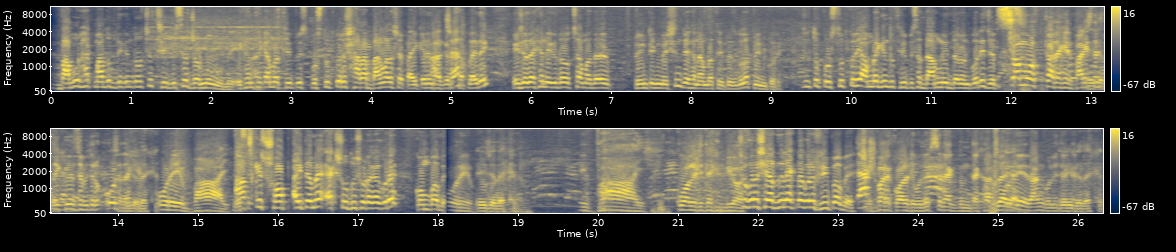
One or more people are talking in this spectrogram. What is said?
বাবুরহাট মাধবদী কিন্তু হচ্ছে থ্রি পিসের জন্মভূমি। এখান থেকে আমরা থ্রি পিস প্রস্তুত করে সারা বাংলাদেশে পাইকারি মার্কেট। সাপ্লাই দেই। এই যে দেখেন এগুলো হচ্ছে আমাদের প্রিন্টিং মেশিন যেখানে আমরা থ্রি পিসগুলো প্রিন্ট করি। যেহেতু প্রস্তুত করি আমরা কিন্তু থ্রি পিসের দাম নির্ধারণ করি যে চমৎকার দেখেন পাকিস্তান। সিকুয়েন্সের ভিতরে ওরে দেখেন। দেখেন। ওরে ভাই। আজকে সব আইটেমে একশো দুশো টাকা করে কম পাবে। ওরে এই যে দেখেন। ভাই কোয়ালিটি দেখেন একশো করে শেয়ার দিলে একটা করে ফ্রি পাবে। একবারে কোয়ালিটি দেখছেন একদম দেখা রাঙ্গুলি দেখেন। দেখেন।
